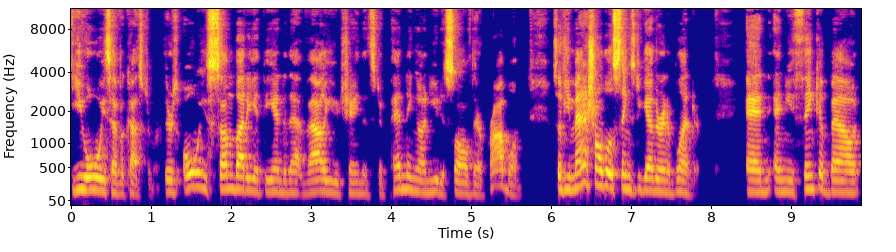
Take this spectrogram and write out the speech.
you always have a customer. There's always somebody at the end of that value chain that's depending on you to solve their problem. So if you mash all those things together in a blender and and you think about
